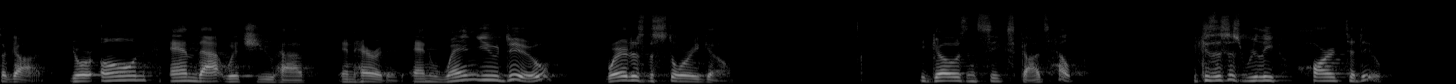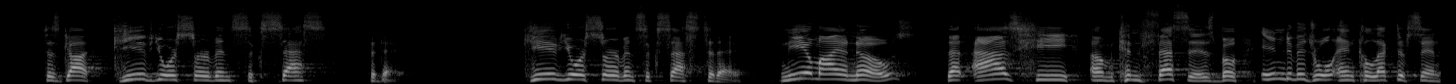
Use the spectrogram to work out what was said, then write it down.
to God, your own and that which you have inherited. And when you do, where does the story go? He goes and seeks God's help because this is really hard to do. He says, God, give your servants success today. Give your servant success today. Nehemiah knows that as he um, confesses both individual and collective sin,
